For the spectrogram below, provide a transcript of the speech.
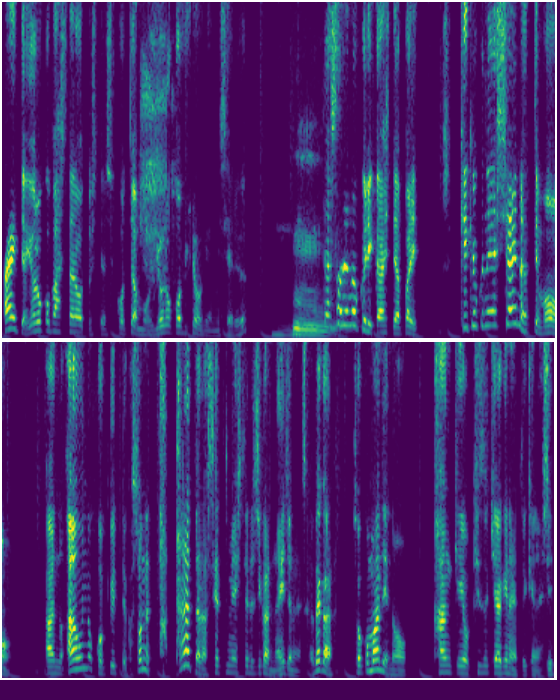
相手は喜ばしたろうとしてるし、こっちはもう喜び表現見せる。ううんん。でそれの繰り返しでやっぱり結局ね試合になってもあのあうんの呼吸っていうかそんなたたらたら説明してる時間ないじゃないですかだからそこまでの関係を築き上げないといけないし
